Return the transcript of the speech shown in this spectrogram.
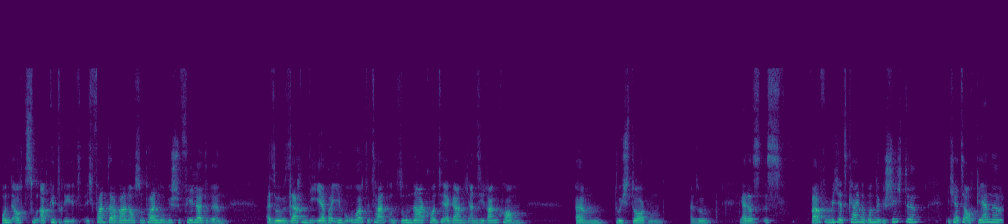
und auch zu abgedreht. Ich fand, da waren auch so ein paar logische Fehler drin. Also Sachen, die er bei ihr beobachtet hat und so nah konnte er gar nicht an sie rankommen ähm, durch Stalken. Also ja, das ist war für mich jetzt keine runde Geschichte. Ich hätte auch gerne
